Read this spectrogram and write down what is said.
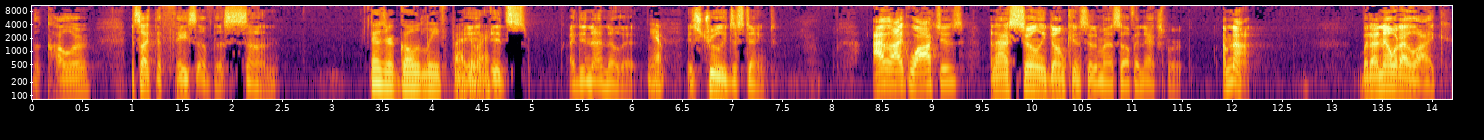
the color. It's like the face of the sun. Those are gold leaf, by the It- way. it's I did not know that. Yep. It's truly distinct. I like watches, and I certainly don't consider myself an expert. I'm not. But I know what I like.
